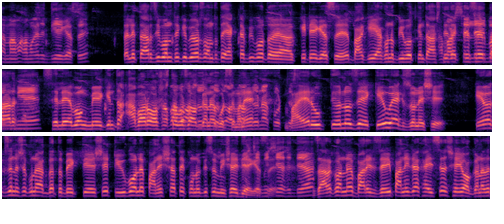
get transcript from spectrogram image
আমার কাছে দিয়ে গেছে। তাহলে তার জীবন থেকে বিয়ার্স অন্তত একটা বিপদ কেটে গেছে। বাকি এখনও বিপদ কিন্তু আসতে থাকতেছে। এবং তার মেয়ে- ছেলে এবং মেয়ে কিন্তু আবারও অসুস্থ অবস্থা অজ্ঞান হয়ে পড়ছে মানে। ভাইয়ের উক্তি হলো যে কেউ একজন এসে কেউ একজন এসে কোনো অজ্ঞাত ব্যক্তি এসে টিউবওয়েলে পানির সাথে কোনো কিছু মিশাই দিয়ে গেছে। যার কারণে বাড়ির যেই পানিটা খাইছে সেই অজ্ঞানতা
